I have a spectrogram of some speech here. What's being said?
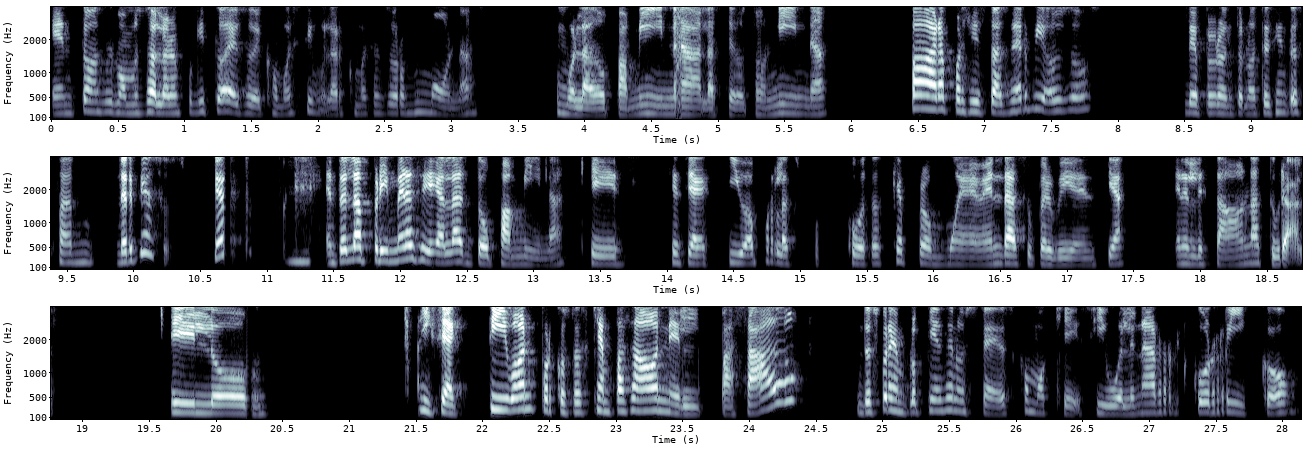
Entonces vamos a hablar un poquito de eso, de cómo estimular como esas hormonas como la dopamina, la serotonina, para por si estás nerviosos, de pronto no te sientas tan nerviosos, ¿cierto? Entonces la primera sería la dopamina, que es que se activa por las cosas que promueven la supervivencia en el estado natural. Y lo y se activan por cosas que han pasado en el pasado. Entonces, por ejemplo, piensen ustedes como que si huelen a algo rico,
